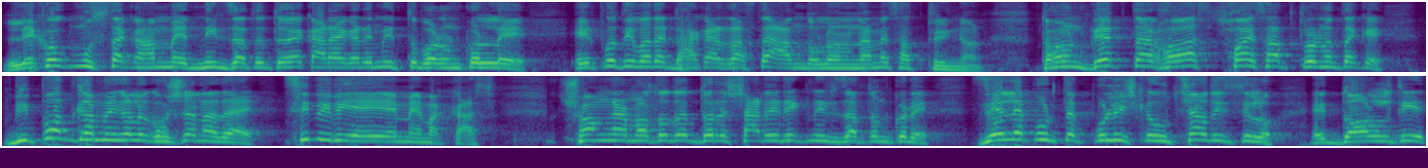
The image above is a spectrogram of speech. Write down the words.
লেখক মুস্তাক আহমেদ নির্যাতিত হয়ে কারাগারে মৃত্যুবরণ করলে এর প্রতিবাদে ঢাকার রাস্তায় আন্দোলনের নামে ছাত্র ইউনিয়ন। তখন গ্রেপ্তার হওয়া ছয় ছাত্র নেতাকে বিপদগামী গেলে ঘোষণা দেয় সিপিবি এম এম আকাশ সংগ্রামরতদের ধরে শারীরিক নির্যাতন করে জেলে পড়তে পুলিশকে উৎসাহ দিচ্ছিল এই দলটির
